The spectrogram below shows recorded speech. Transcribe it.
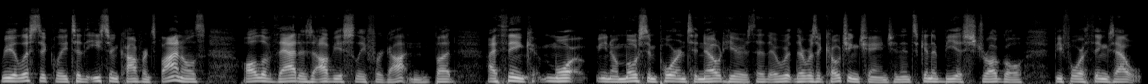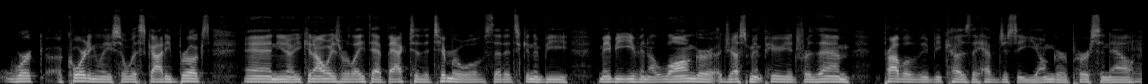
realistically to the Eastern Conference Finals, all of that is obviously forgotten. But I think more, you know, most important to note here is that w- there was a coaching change, and it's going to be a struggle before things out work accordingly. So with Scotty Brooks, and you know, you can always relate that back to the Timberwolves that it's going to be maybe even a longer adjustment period for them probably because they have just a younger personnel, mm-hmm.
